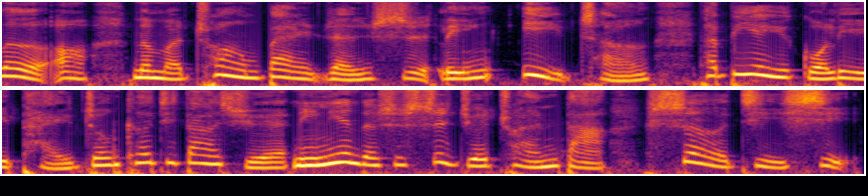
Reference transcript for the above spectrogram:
乐啊、哦。那么创办人是林奕成，他毕业于国立台中科技大学，你念的是视觉传达设计系。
